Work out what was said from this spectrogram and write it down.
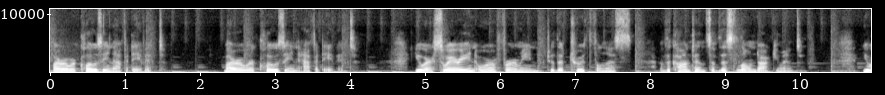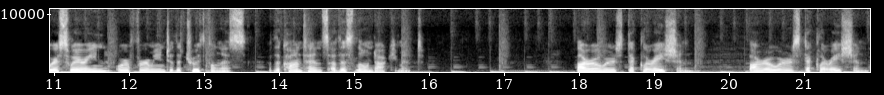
Borrower closing affidavit. Borrower closing affidavit. You are swearing or affirming to the truthfulness of the contents of this loan document. You are swearing or affirming to the truthfulness of the contents of this loan document. Borrower's Declaration. Borrower's Declaration.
